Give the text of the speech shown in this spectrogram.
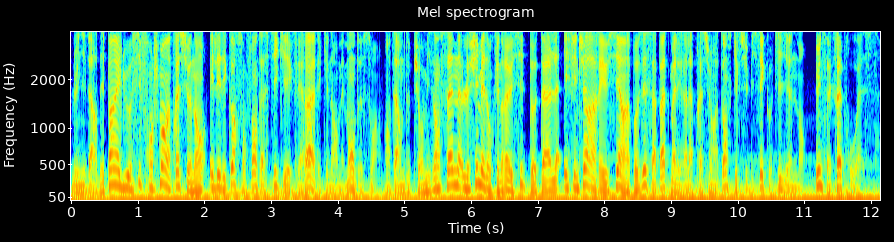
L'univers dépeint est lui aussi franchement impressionnant et les décors sont fantastiques et éclairés avec énormément de soin. En termes de pure mise en scène, le film est donc une réussite totale et Fincher a réussi à imposer sa patte malgré la pression intense qu'il subissait quotidiennement. Une sacrée prouesse.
